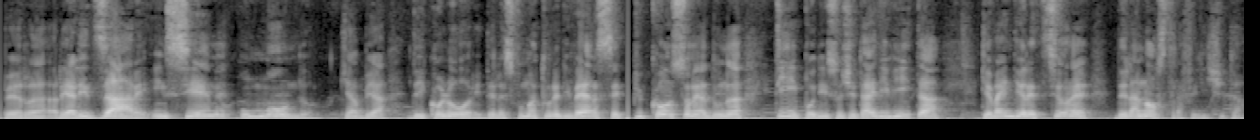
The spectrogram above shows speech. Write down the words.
per realizzare insieme un mondo che abbia dei colori, delle sfumature diverse, più consone ad un tipo di società e di vita che va in direzione della nostra felicità.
